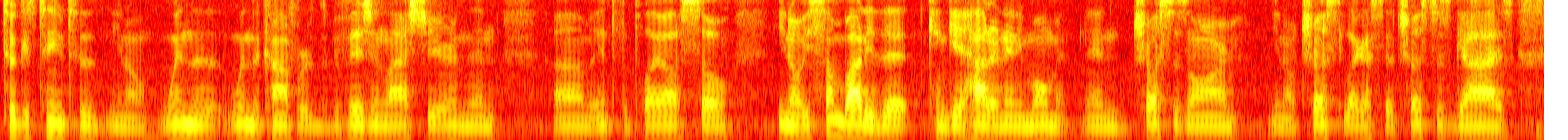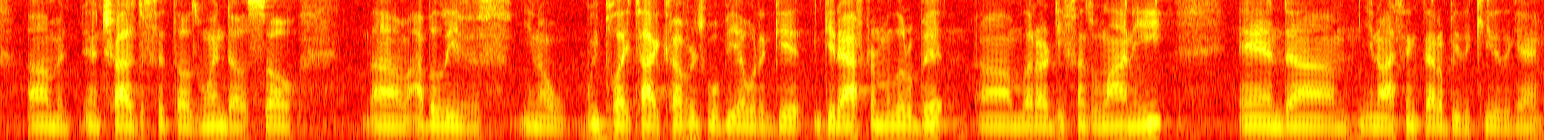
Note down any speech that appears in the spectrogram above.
took his team to you know win the win the conference the division last year and then um, into the playoffs. So you know he's somebody that can get hot at any moment and trust his arm. You know, trust like I said, trust his guys, um, and, and tries to fit those windows. So. Um, I believe if you know we play tight coverage, we'll be able to get get after them a little bit, um, let our defensive line eat, and um, you know I think that'll be the key to the game.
